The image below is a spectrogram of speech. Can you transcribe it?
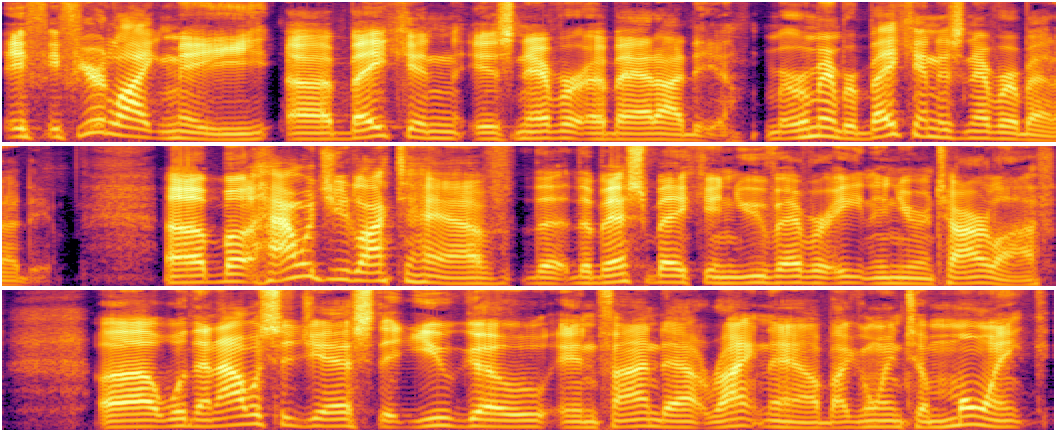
if if you're like me, uh, bacon is never a bad idea. Remember, bacon is never a bad idea. Uh, but how would you like to have the the best bacon you've ever eaten in your entire life? Uh, well, then I would suggest that you go and find out right now by going to Moink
